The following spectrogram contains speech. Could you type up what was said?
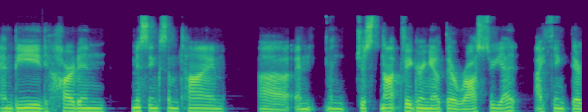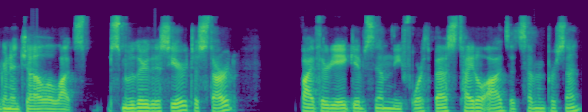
Embiid, Harden missing some time uh, and and just not figuring out their roster yet. I think they're going to gel a lot s- smoother this year to start. 538 gives them the fourth best title odds at 7% and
